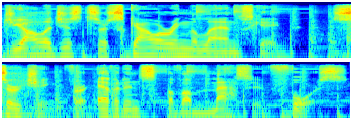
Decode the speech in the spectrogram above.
Geologists are scouring the landscape, searching for evidence of a massive force.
